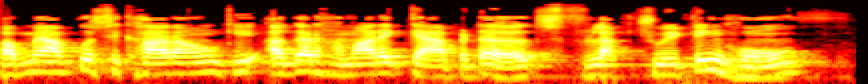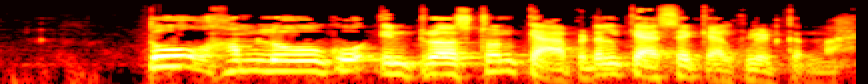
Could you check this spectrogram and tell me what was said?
अब मैं आपको सिखा रहा हूँ कि अगर हमारे कैपिटल्स फ्लक्चुएटिंग हो तो हम लोगों को इंटरेस्ट ऑन कैपिटल कैसे कैलकुलेट करना है?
